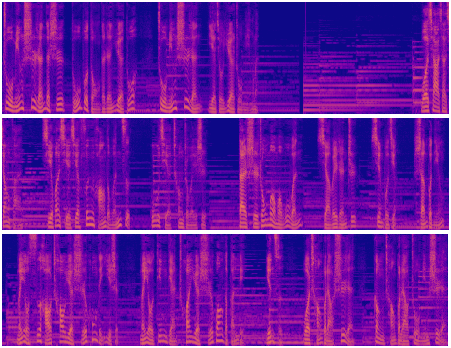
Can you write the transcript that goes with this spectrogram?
著名诗人的诗读不懂的人越多，著名诗人也就越著名了。我恰恰相反，喜欢写些分行的文字，姑且称之为诗，但始终默默无闻，鲜为人知，心不静，神不宁，没有丝毫超越时空的意识，没有丁点穿越时光的本领，因此我成不了诗人，更成不了著名诗人，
